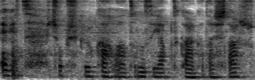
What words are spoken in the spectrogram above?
Evet, çok şükür kahvaltımızı yaptık arkadaşlar.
